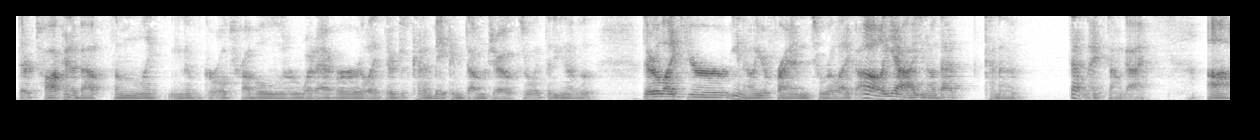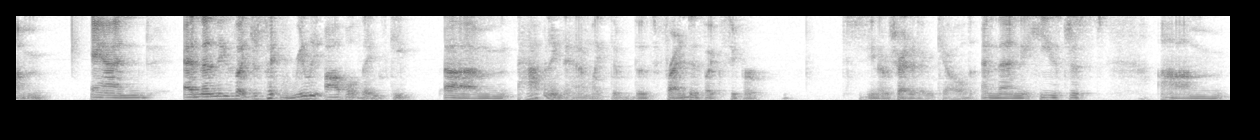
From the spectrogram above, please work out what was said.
they're talking about some like you know girl troubles or whatever like they're just kind of making dumb jokes. They're like the, you know the, they're like your you know your friends who are like oh yeah you know that kind of that nice dumb guy. Um and and then these like just like really awful things keep um happening to him. Like the this friend is like super you know shredded and killed. And then he's just um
